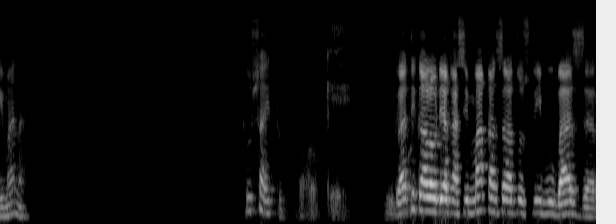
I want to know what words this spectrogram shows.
gimana? Susah itu. Oke. Berarti kalau dia kasih makan 100 ribu buzzer,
